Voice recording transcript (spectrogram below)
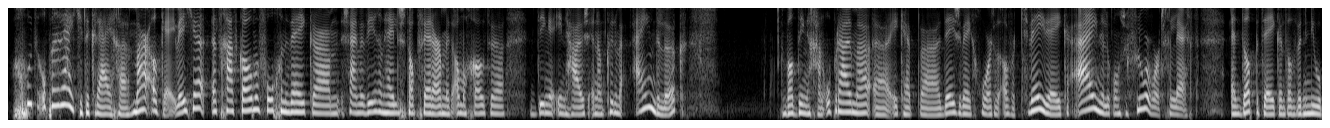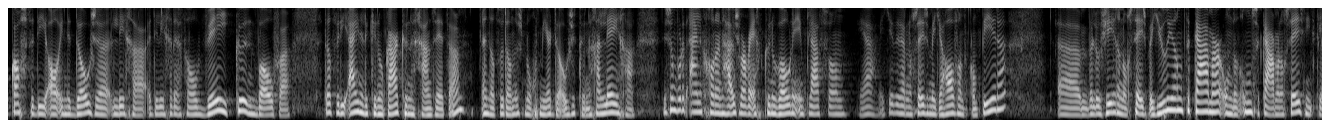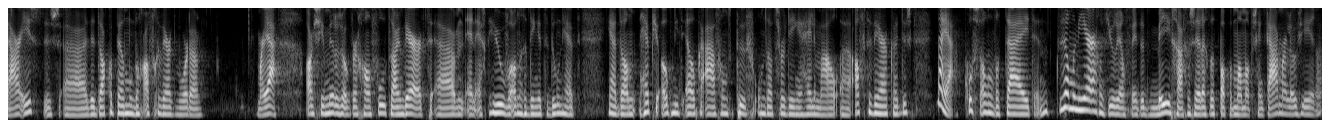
goed op een rijtje te krijgen. Maar oké, weet je, het gaat komen. Volgende week uh, zijn we weer een hele stap verder met allemaal grote dingen in huis. En dan kunnen we eindelijk wat dingen gaan opruimen. Uh, ik heb uh, deze week gehoord dat over twee weken eindelijk onze vloer wordt gelegd. En dat betekent dat we de nieuwe kasten die al in de dozen liggen, die liggen er echt al weken boven, dat we die eindelijk in elkaar kunnen gaan zetten. En dat we dan dus nog meer dozen kunnen gaan legen. Dus dan wordt het eindelijk gewoon een huis waar we echt kunnen wonen in plaats van, ja, weet je, we zijn nog steeds een beetje half aan het kamperen. Um, we logeren nog steeds bij Jurian op de kamer, omdat onze kamer nog steeds niet klaar is. Dus uh, de dakkapel moet nog afgewerkt worden. Maar ja, als je inmiddels ook weer gewoon fulltime werkt um, en echt heel veel andere dingen te doen hebt, ja, dan heb je ook niet elke avond puff om dat soort dingen helemaal uh, af te werken. Dus nou ja, kost allemaal wat tijd. En het is allemaal niet erg, want Julian vindt het mega gezellig dat papa en mama op zijn kamer logeren.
